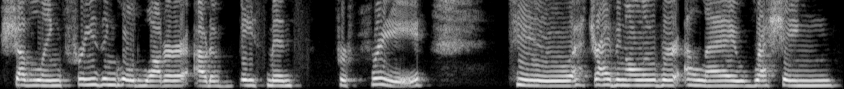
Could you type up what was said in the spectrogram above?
shoveling freezing cold water out of basements for free, to driving all over LA, rushing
